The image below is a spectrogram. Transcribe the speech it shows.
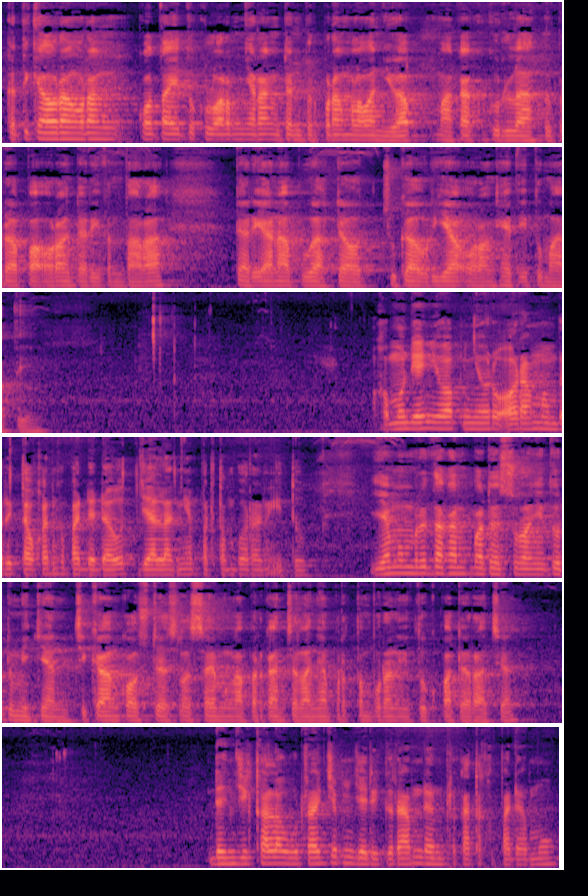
Ketika orang-orang kota itu keluar menyerang dan berperang melawan Yoab, maka gugurlah beberapa orang dari tentara dari anak buah Daud, juga Uria orang Het itu mati. Kemudian Yoab menyuruh orang memberitahukan kepada Daud jalannya pertempuran itu. Ia memerintahkan kepada suruhannya itu demikian, jika engkau sudah selesai mengabarkan jalannya pertempuran itu kepada raja. Dan jikalau raja menjadi geram dan berkata kepadamu,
